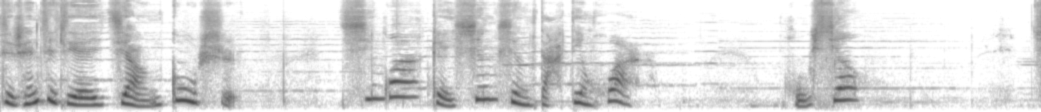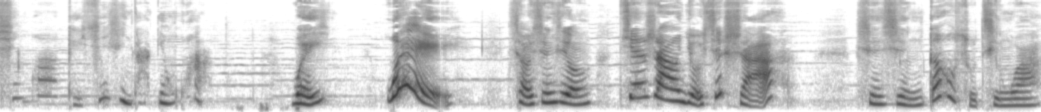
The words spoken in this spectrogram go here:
子晨姐姐讲故事：青蛙给星星打电话。胡萧，青蛙给星星打电话。喂，喂，小星星，天上有些啥？星星告诉青蛙：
